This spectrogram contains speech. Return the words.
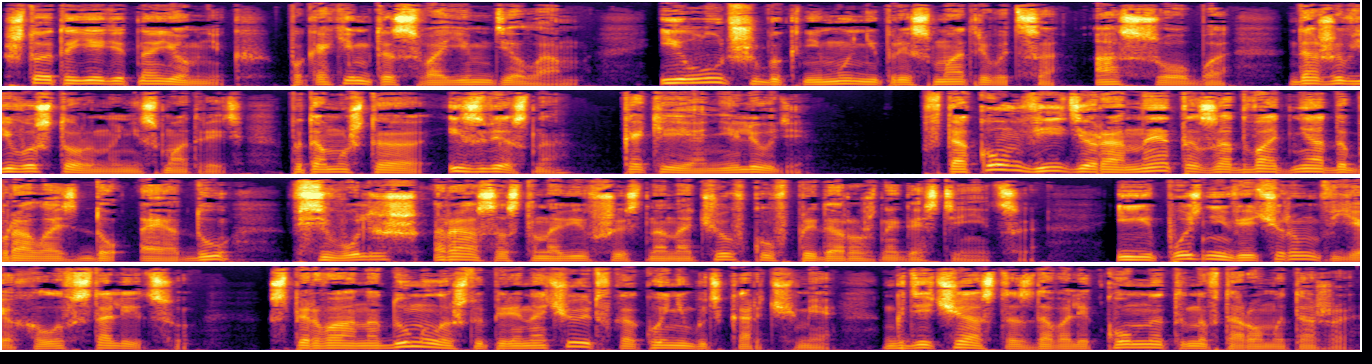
что это едет наемник по каким-то своим делам. И лучше бы к нему не присматриваться особо, даже в его сторону не смотреть, потому что известно, какие они люди. В таком виде Ранета за два дня добралась до Эду, всего лишь раз остановившись на ночевку в придорожной гостинице, и поздним вечером въехала в столицу — Сперва она думала, что переночует в какой-нибудь корчме, где часто сдавали комнаты на втором этаже.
